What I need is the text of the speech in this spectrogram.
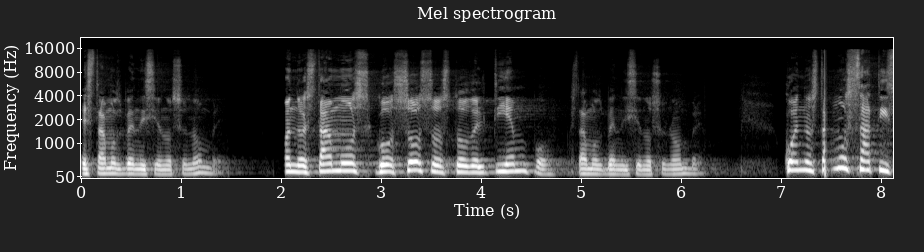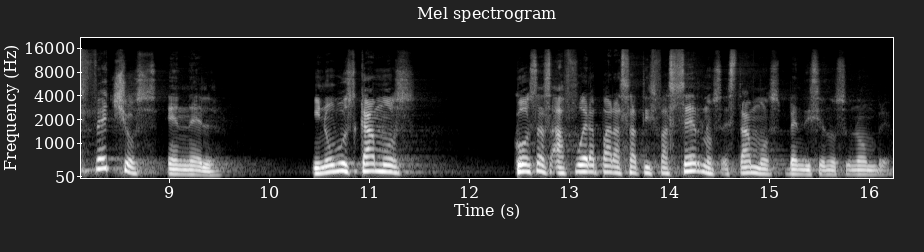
estamos bendiciendo su nombre. Cuando estamos gozosos todo el tiempo, estamos bendiciendo su nombre. Cuando estamos satisfechos en Él y no buscamos cosas afuera para satisfacernos, estamos bendiciendo su nombre.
